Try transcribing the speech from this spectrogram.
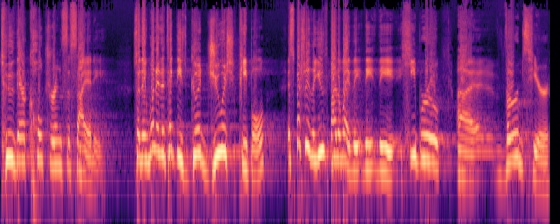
to their culture and society. So they wanted to take these good Jewish people, especially the youth, by the way, the, the, the Hebrew uh, verbs here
